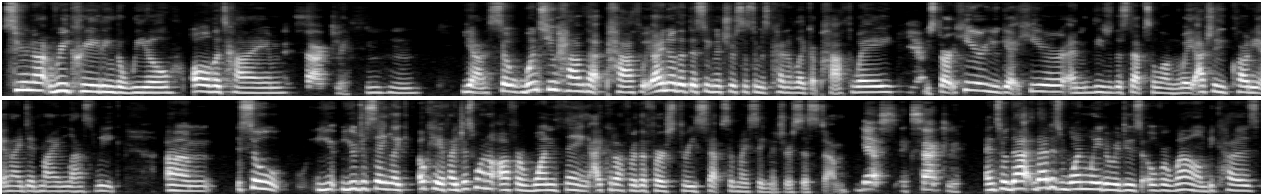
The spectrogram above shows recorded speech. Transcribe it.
So you're not recreating the wheel all the time. Exactly. Mm-hmm. Yeah. So once you have that pathway, I know that the signature system is kind of like a pathway. Yeah. You start here, you get here, and these are the steps along the way. Actually, Claudia and I did mine last week. Um, so you, you're just saying, like, okay, if I just want to offer one thing, I could offer the first three steps of my signature system. Yes, exactly. And so that that is one way to reduce overwhelm because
